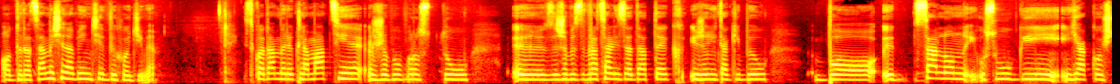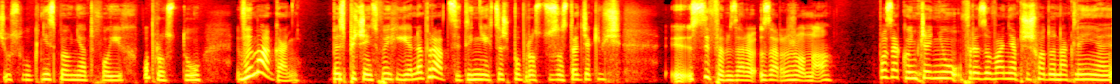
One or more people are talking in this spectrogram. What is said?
odwracamy się na pięcie, wychodzimy. I składamy reklamację, że po prostu żeby zwracali zadatek, jeżeli taki był, bo y, salon i usługi, jakość usług nie spełnia Twoich po prostu wymagań. Bezpieczeństwo i higiena pracy. Ty nie chcesz po prostu zostać jakimś y, syfem zara- zarażona. Po zakończeniu frezowania przyszła do naklejenia,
